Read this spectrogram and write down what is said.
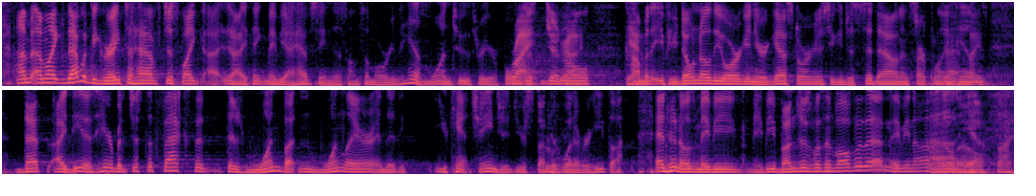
I'm, I'm like that would be great to have just like I, I think maybe I have seen this on some organs hymn one two three or four Right, just general right. Yeah. if you don't know the organ you're a guest organist you can just sit down and start playing Exactly. hymns that idea is here but just the fact that there's one button one layer and that you can't change it. You're stuck with whatever he thought. And who knows? Maybe maybe Bunjes was involved with that. Maybe not. I don't Uh, know. yeah, fine.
